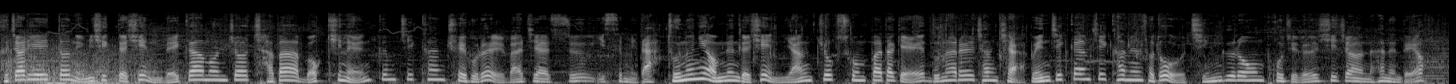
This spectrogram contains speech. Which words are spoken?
그 자리에 있던 음식 대신 내가 먼저 잡아 먹히는 끔찍한 최후를 맞이할 수 있습니다. 두 눈이 없는 대신 양쪽 손바닥에 눈알을 장착 왠지 깜찍하면서도 징그러운 포즈를 시전하는데요.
